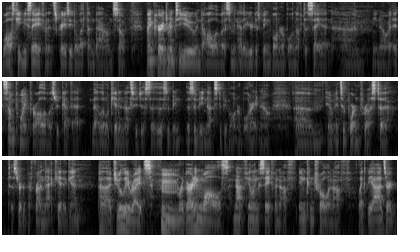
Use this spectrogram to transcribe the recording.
walls keep me safe and it's crazy to let them down. So my encouragement to you and to all of us, I mean, Heather, you're just being vulnerable enough to say it. Um, you know, at some point for all of us, we've got that, that little kid in us who just says, this would be, this would be nuts to be vulnerable right now. Um, and it's important for us to, to sort of befriend that kid again. Uh, Julie writes, hmm, regarding walls, not feeling safe enough, in control enough, like the odds are,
